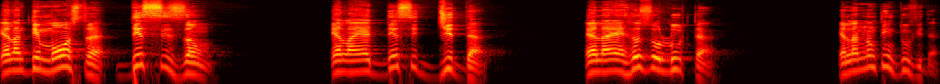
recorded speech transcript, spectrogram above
ela demonstra decisão. Ela é decidida. Ela é resoluta. Ela não tem dúvida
